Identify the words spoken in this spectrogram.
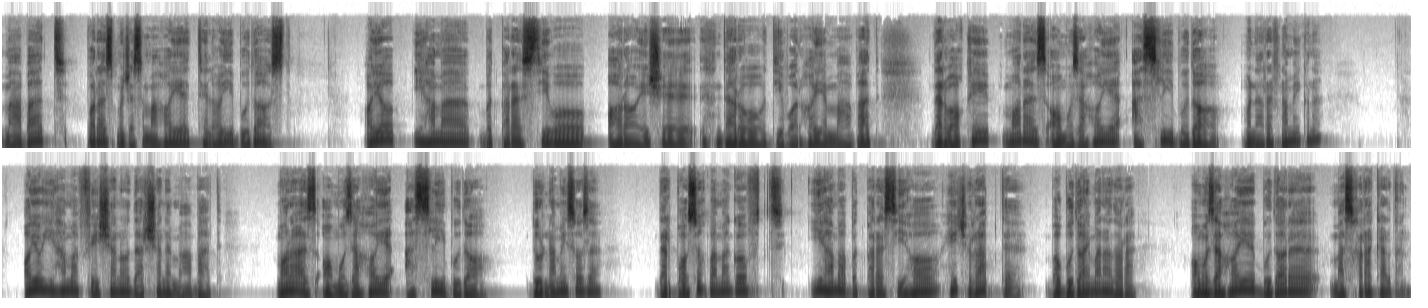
معبد پر از مجسمه های طلایی بوداست آیا این همه بودپرستی و آرایش در و دیوارهای معبد در واقع ما را از آموزه های اصلی بودا منعرف نمی‌کنه؟ آیا این همه فیشن و درشن معبد ما را از آموزه های اصلی بودا دور نمی سازه؟ در پاسخ به ما گفت این همه بت‌پرستی ها هیچ ربط با بودای ما نداره آموزه های بودا را مسخره کردن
